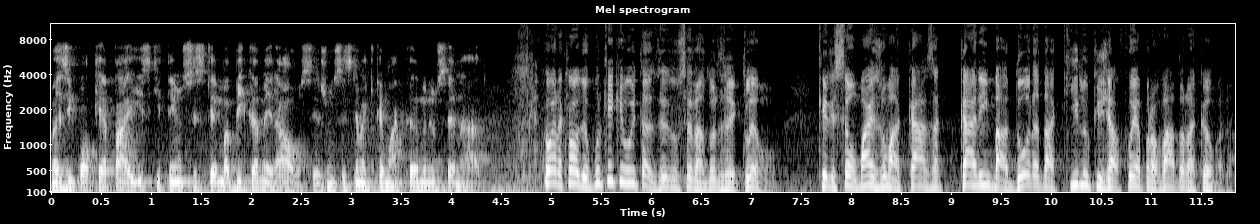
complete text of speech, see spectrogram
mas em qualquer país que tem um sistema bicameral, ou seja, um sistema que tem uma Câmara e um Senado. Agora, Cláudio, por que, que muitas vezes os senadores reclamam que eles são mais uma casa carimbadora daquilo que já foi aprovado na Câmara?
